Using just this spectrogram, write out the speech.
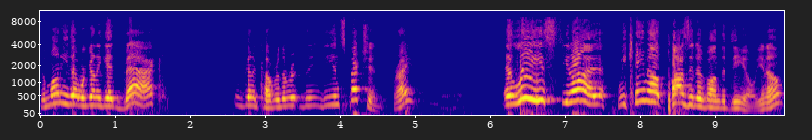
the money that we're going to get back is going to cover the, the, the inspection, right? At least, you know, I, we came out positive on the deal, you know?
